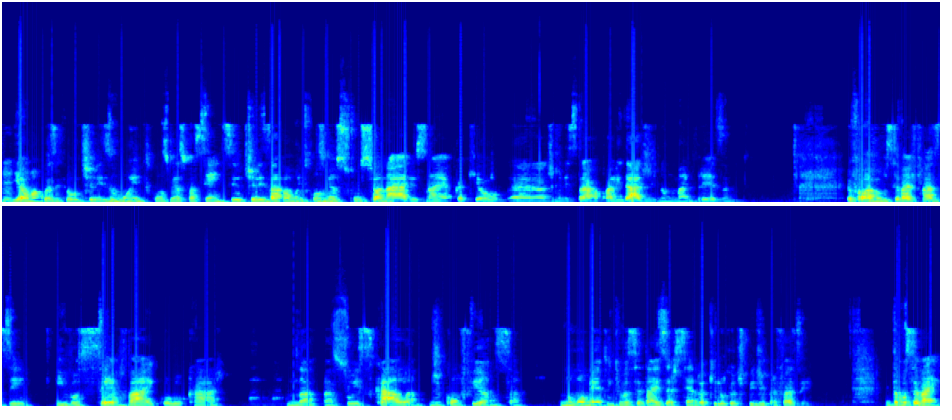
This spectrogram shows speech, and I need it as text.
Hum. E é uma coisa que eu utilizo muito com os meus pacientes e utilizava muito com os meus funcionários na época que eu é, administrava qualidade numa empresa. Eu falava, você vai fazer e você vai colocar na, na sua escala de confiança no momento em que você está exercendo aquilo que eu te pedi para fazer. Então você vai,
